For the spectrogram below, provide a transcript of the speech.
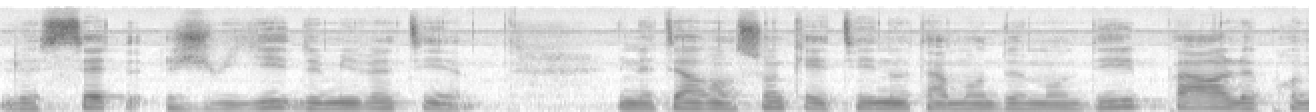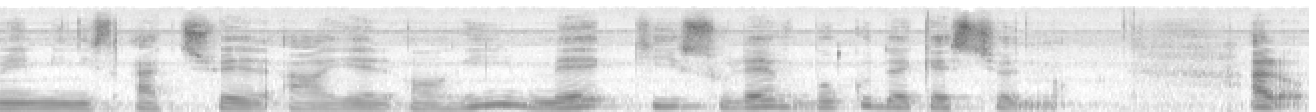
le 7 juillet 2021. Une intervention qui a été notamment demandée par le Premier ministre actuel Ariel Henry, mais qui soulève beaucoup de questionnements. Alors,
